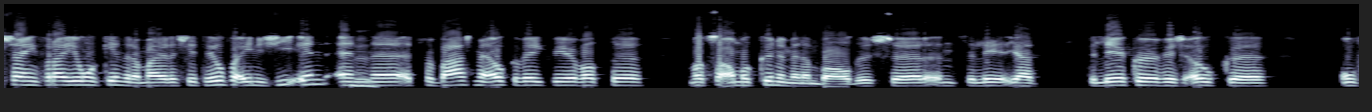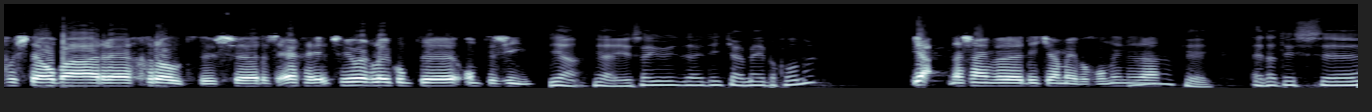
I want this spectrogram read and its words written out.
zijn vrij jonge kinderen, maar er zit heel veel energie in. En ja. het verbaast me elke week weer wat, wat ze allemaal kunnen met een bal. Dus de, leer, ja, de leercurve is ook onvoorstelbaar uh, groot. Dus uh, dat is, erg, het is heel erg leuk om te, om te zien. Ja, ja, zijn jullie daar dit jaar mee begonnen? Ja, daar zijn we dit jaar mee begonnen inderdaad. Ah, Oké, en dat is, uh,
